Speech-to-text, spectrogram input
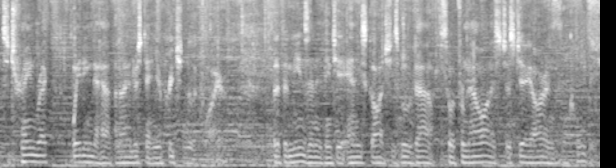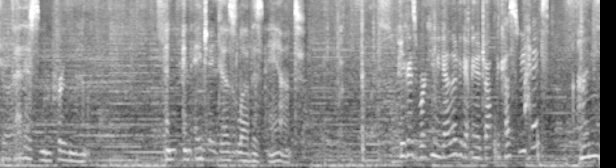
It's a train wreck waiting to happen. I understand you're preaching to the choir. But if it means anything to you, Annie's gone. She's moved out. So from now on, it's just JR and Colby. That is an improvement. And, and AJ does love his aunt. Are you guys working together to get me to drop the custody case? Honey,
